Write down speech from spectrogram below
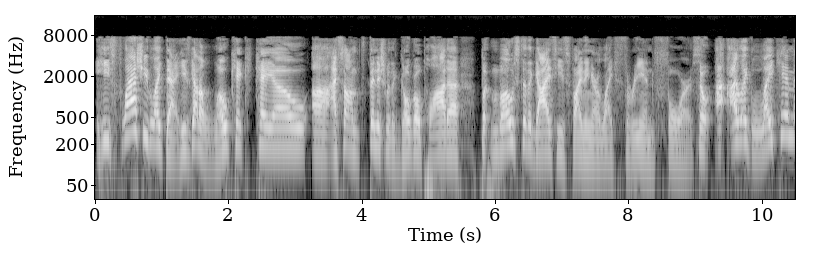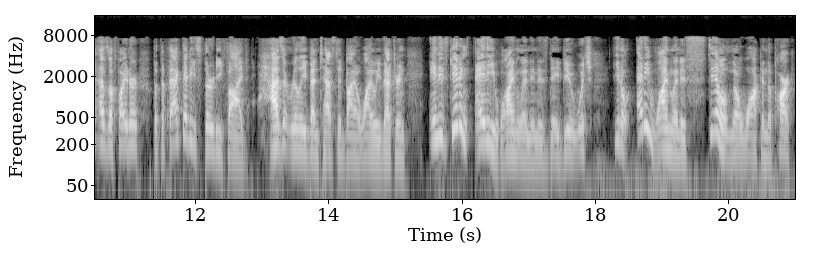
he's flashy like that. He's got a low kick KO. Uh, I saw him finish with a gogoplata, but most of the guys he's fighting are like three and four. So I, I like like him as a fighter, but the fact that he's 35 hasn't really been tested by a wily veteran, and is getting Eddie Wineland in his debut, which you know Eddie Wineland is still no walk in the park.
